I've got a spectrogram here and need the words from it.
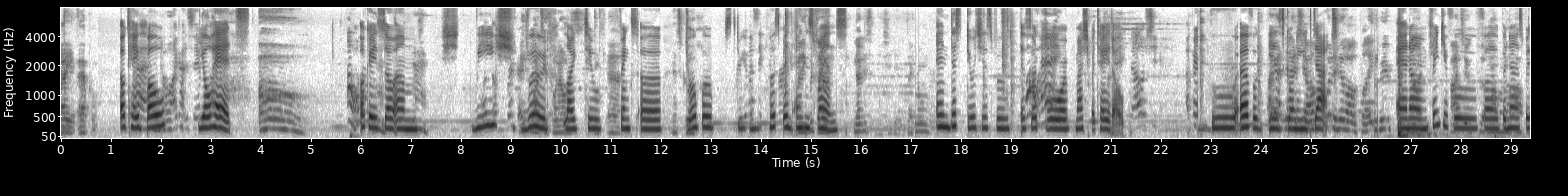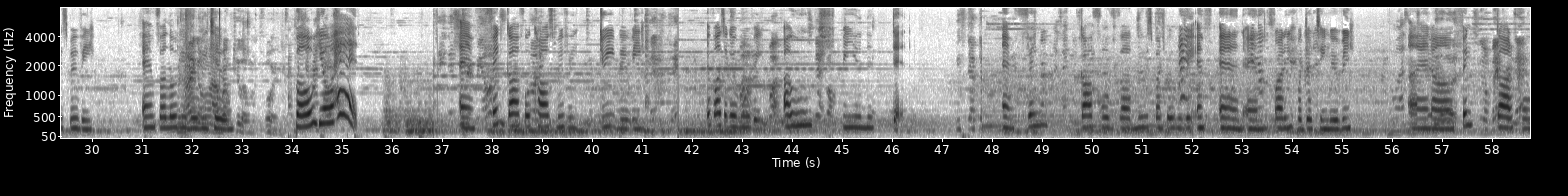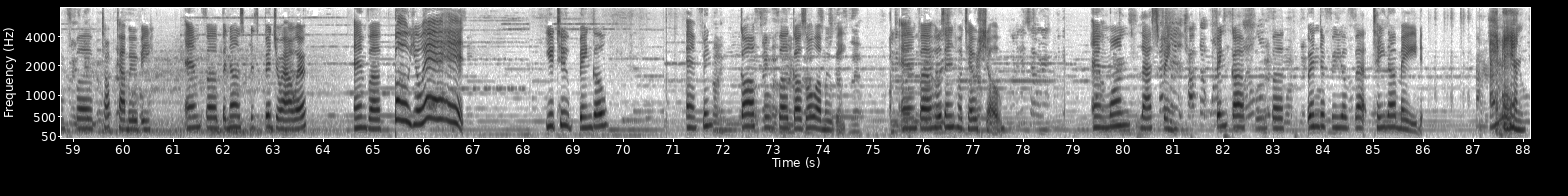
Italian apple. Okay, I bow know, I gotta say, I'm your heads. Oh. Oh, Okay, so um, sh- we sh- frick? I used to watch would this when I like to uh, thank uh. Joe Boob's husband and his friends. Nuggets? She did. Thank you. And this delicious food except Oh, hey. for mashed potato. No, she. apparently- Whoever is gonna eat that. What the hell I was playing here? And um, thank you for for Banana. Space movie, and for Logan But I ain't gonna movie too. two of them before. Bow your head. And tricked me on. thank God for Cars movie, Dream movie. It was a good movie. I on. being dead. He stepped up. And thank God for the new SpongeBob movie and and and Friday for Thirteen movie. And uh, thank God for the Top Cat movie. And the Banana Adventure Hour. And the Bow Your Head! YouTube Bingo. And thank God for the Godzilla movie. And the Hosen Hotel show. And one last thing. think with the video that Tina made. Amen.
